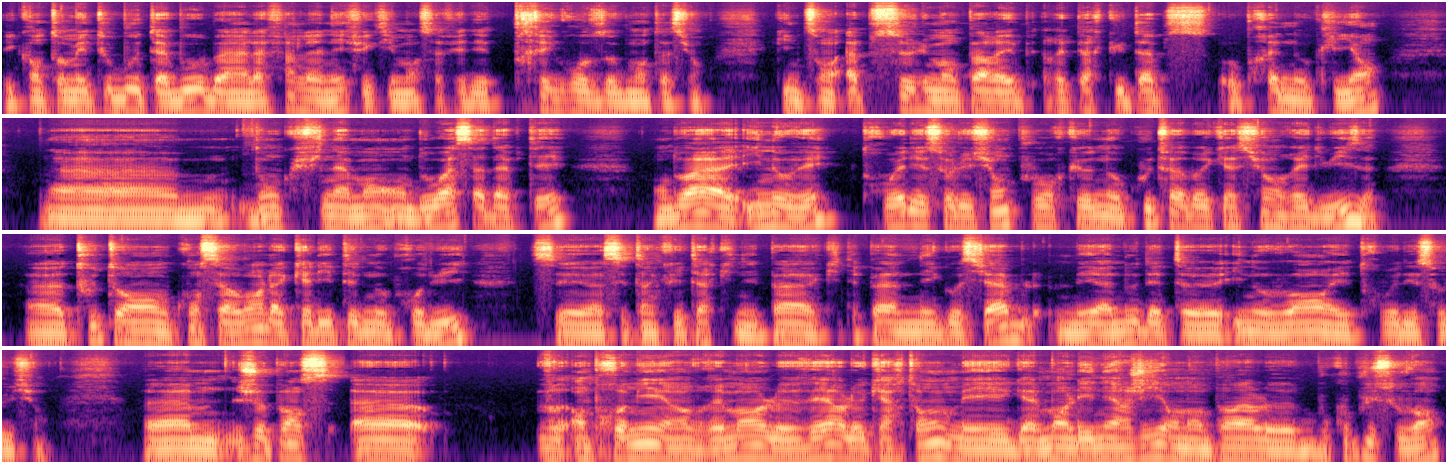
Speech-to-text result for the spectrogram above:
Et quand on met tout bout à bout, ben à la fin de l'année, effectivement, ça fait des très grosses augmentations qui ne sont absolument pas répercutables auprès de nos clients. Euh, donc finalement, on doit s'adapter, on doit innover, trouver des solutions pour que nos coûts de fabrication réduisent, euh, tout en conservant la qualité de nos produits. C'est euh, un critère qui n'est pas qui pas négociable, mais à nous d'être innovants et trouver des solutions. je pense en premier hein, vraiment le verre, le carton, mais également l'énergie. On en parle beaucoup plus souvent.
